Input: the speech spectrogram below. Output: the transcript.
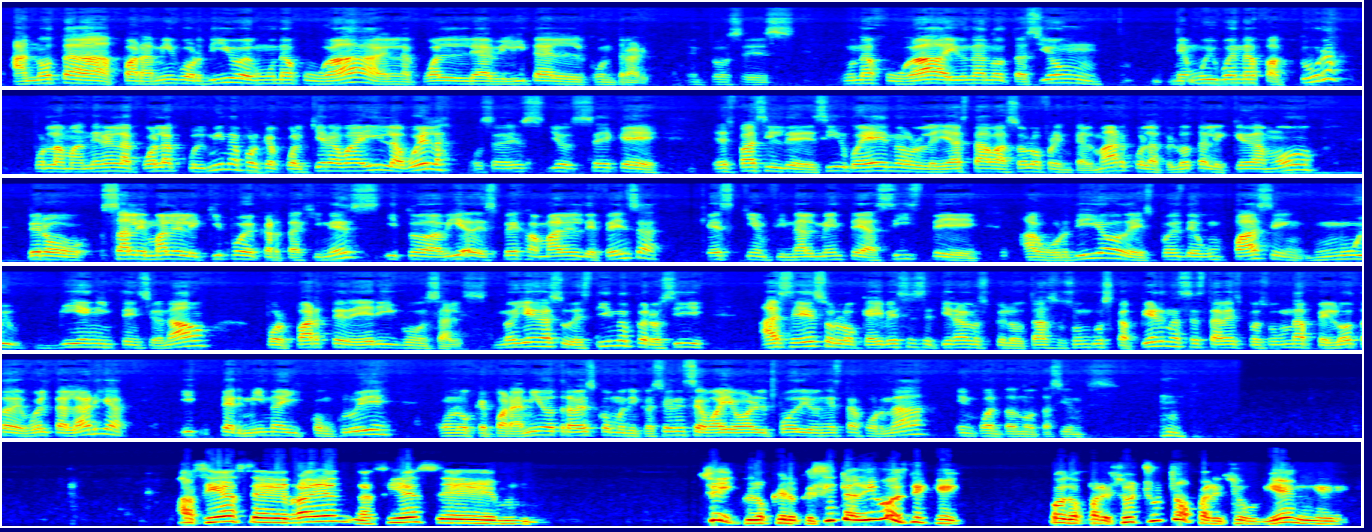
anota para mí Gordillo en una jugada en la cual le habilita el contrario. Entonces, una jugada y una anotación de muy buena factura por la manera en la cual la culmina, porque a cualquiera va ahí la vuela. O sea, yo sé que es fácil de decir, bueno, ya estaba solo frente al marco, la pelota le queda a modo, pero sale mal el equipo de Cartaginés y todavía despeja mal el defensa, que es quien finalmente asiste a Gordillo después de un pase muy bien intencionado por parte de Eric González. No llega a su destino, pero sí hace eso, lo que hay veces se tiran los pelotazos, un buscapiernas, esta vez pues una pelota de vuelta al área y termina y concluye con lo que para mí otra vez Comunicaciones se va a llevar el podio en esta jornada en cuanto a anotaciones. así es, eh, Brian, así es. Eh, sí, lo que, lo que sí te digo es de que cuando apareció Chucho, apareció bien. Eh.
